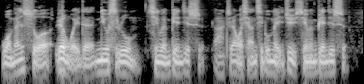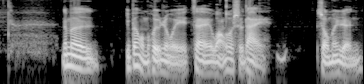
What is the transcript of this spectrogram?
我们所认为的 newsroom 新闻编辑室啊。这让我想起一部美剧《新闻编辑室》。那么，一般我们会认为，在网络时代，守门人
